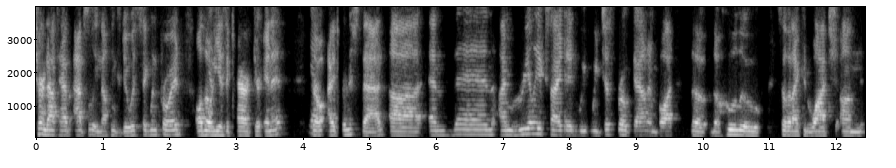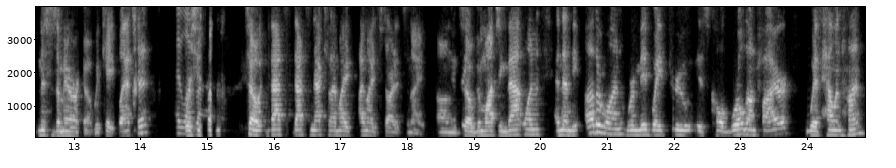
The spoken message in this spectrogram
turned out to have absolutely nothing to do with Sigmund Freud, although he is a character in it. So I finished that, uh, and then I'm really excited. We, we just broke down and bought the the Hulu so that I could watch um, Mrs. America with Cate Blanchett. I love that. So that's that's next, and I might I might start it tonight. Um, so I've been watching that one, and then the other one we're midway through is called World on Fire with Helen Hunt,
